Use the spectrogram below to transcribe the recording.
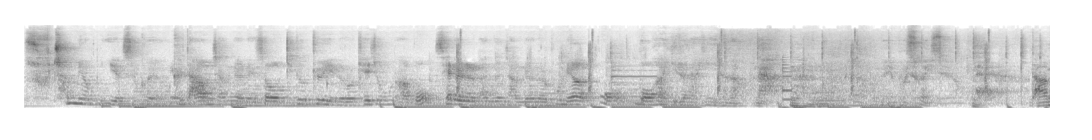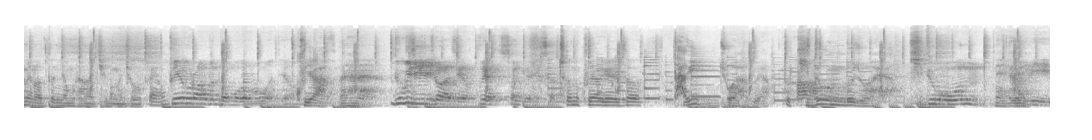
수천 명이었을 거예요 그 다음 장면에서 기독교인으로 개종을 하고 세례를 받는 장면을 보면 어, 뭐가 일어나긴 일어났구나 라고 해볼 수가 있어요 네. 다음엔 어떤 영상을 찍으면 좋을까요? 구약으로 한번 넘어가 보면 어때요? 구약. 네. 누구 제일 좋아하세요? 구약 성경에서 저는 구약에서 다윗 좋아하고요. 또 기도원도 좋아해요. 기도온 네, 다윗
